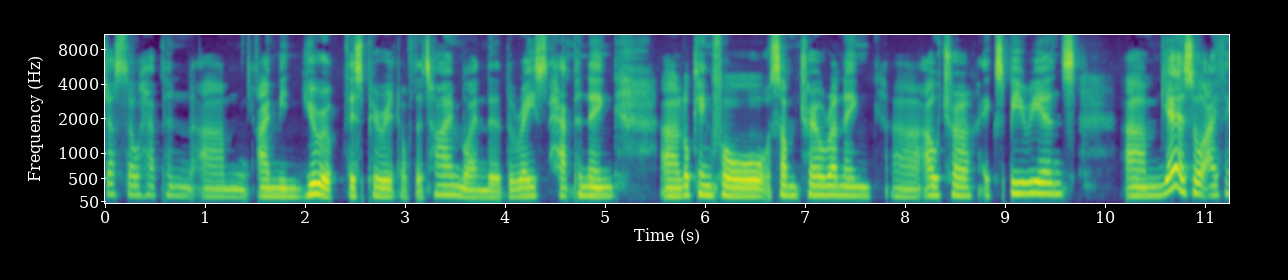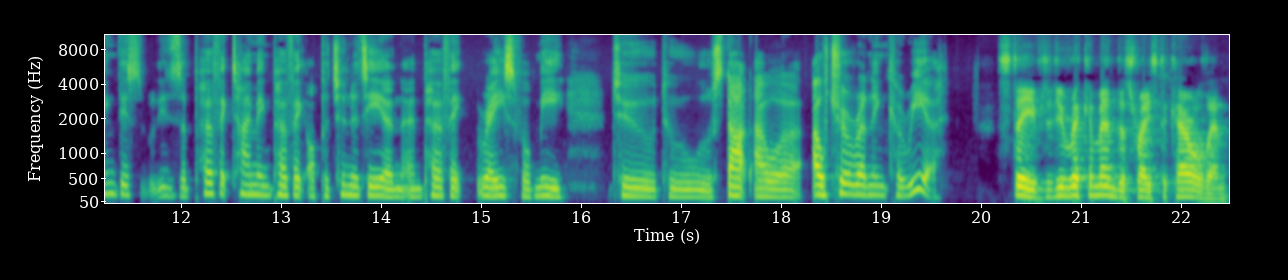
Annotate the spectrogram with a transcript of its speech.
just so happened um, I'm in Europe this period of the time when the, the race happening, uh, looking for some trail running uh, ultra experience um, yeah, so I think this is a perfect timing, perfect opportunity, and, and perfect race for me to to start our ultra running career. Steve, did you recommend this race to Carol then?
